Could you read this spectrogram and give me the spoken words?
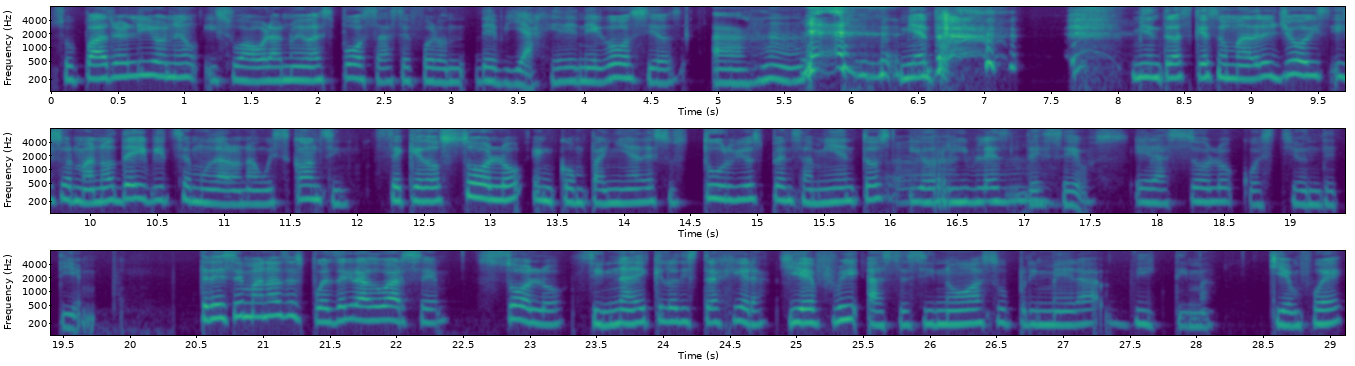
Su padre Lionel y su ahora nueva esposa se fueron de viaje de negocios. Ajá. Mientras, mientras que su madre Joyce y su hermano David se mudaron a Wisconsin. Se quedó solo en compañía de sus turbios pensamientos y horribles Ah. deseos. Era solo cuestión de tiempo. Tres semanas después de graduarse, solo, sin nadie que lo distrajera, Jeffrey asesinó a su primera víctima, quien fue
